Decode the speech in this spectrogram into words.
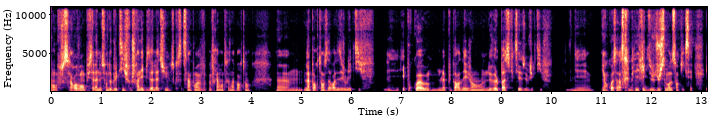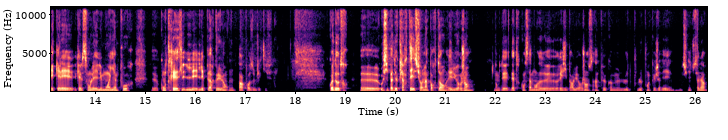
on ça revoit en plus à la notion d'objectif. Je ferai un épisode là-dessus, parce que c'est un point vraiment très important. L'importance d'avoir des objectifs et pourquoi, la plupart des gens ne veulent pas se fixer des objectifs et en quoi ça serait bénéfique justement de s'en fixer et quels sont les moyens pour, contrer les peurs que les gens ont par rapport aux objectifs. Quoi d'autre? Aussi pas de clarté sur l'important et l'urgent, donc d'ê d'être constamment, régi par l'urgence, un peu comme le point que j'avais mentionné tout à l'heure.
